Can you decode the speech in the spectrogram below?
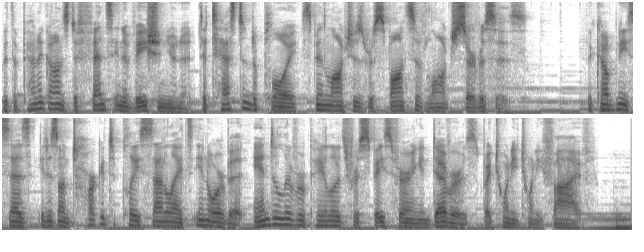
with the Pentagon's Defense Innovation Unit to test and deploy Spin SpinLaunch's responsive launch services. The company says it is on target to place satellites in orbit and deliver payloads for spacefaring endeavors by 2025.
